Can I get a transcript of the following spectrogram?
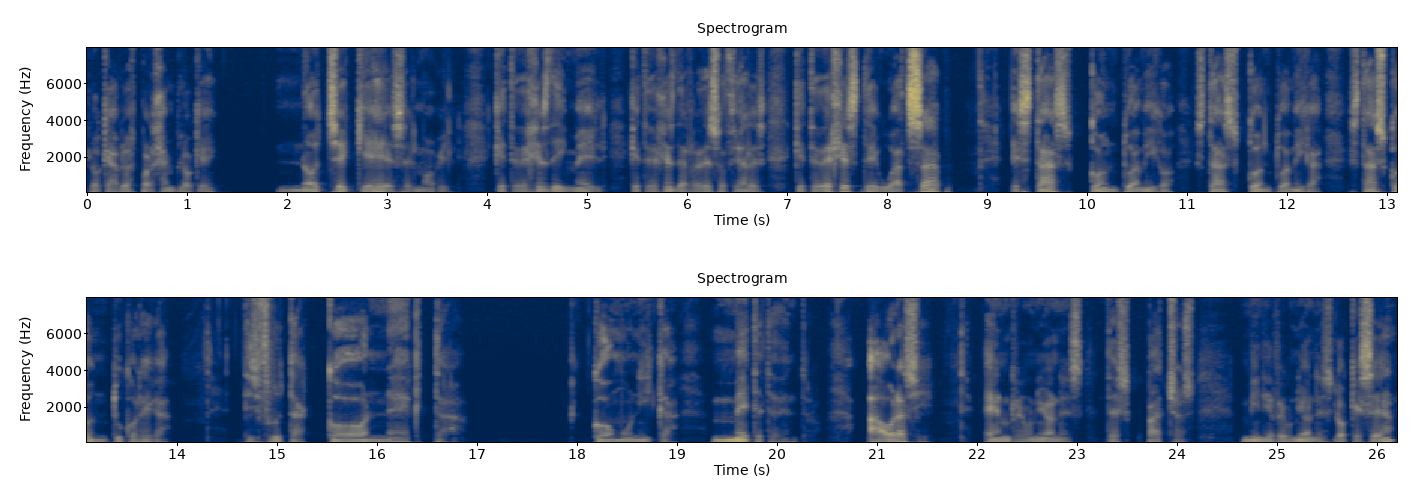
lo que hablo es, por ejemplo, que no chequees el móvil, que te dejes de email, que te dejes de redes sociales, que te dejes de WhatsApp. Estás con tu amigo, estás con tu amiga, estás con tu colega. Disfruta, conecta, comunica, métete dentro. Ahora sí, en reuniones, despachos, mini reuniones, lo que sea,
